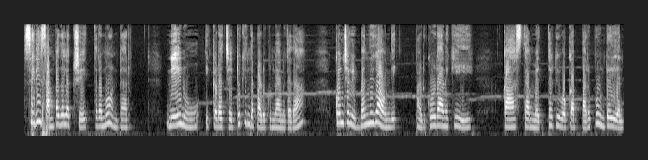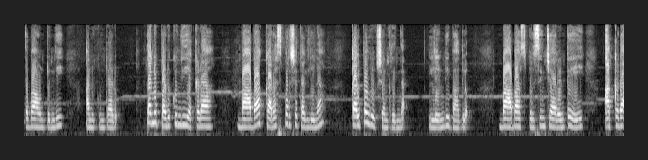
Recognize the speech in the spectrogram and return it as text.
సిరి సంపదల క్షేత్రము అంటారు. నేను ఇక్కడ చెట్టు కింద పడుకున్నాను కదా కొంచెం ఇబ్బందిగా ఉంది. పడుకోవడానికి కాస్త మెత్తటి ఒక పరుపు ఉంటే ఎంత బాగుంటుంది అనుకుంటాడు. తను పడుకుంది ఎక్కడా? బాబా కరస్పర్శ తగిలిన కల్పవృక్షం క్రింద లెండి బాగ్లో. బాబా స్పృశించారంటే అక్కడ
